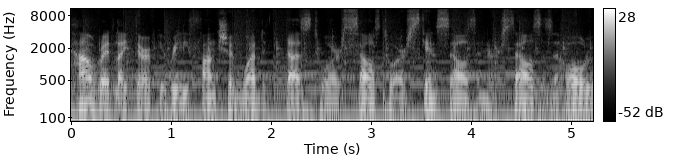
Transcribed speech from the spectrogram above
how red light therapy really function, what it does to our cells, to our skin cells, and our cells as a whole.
